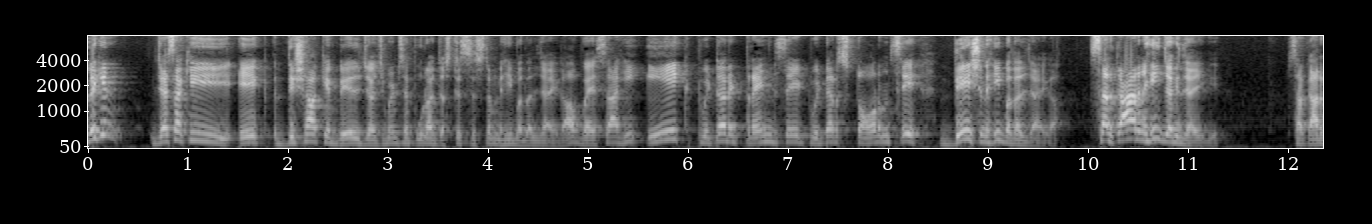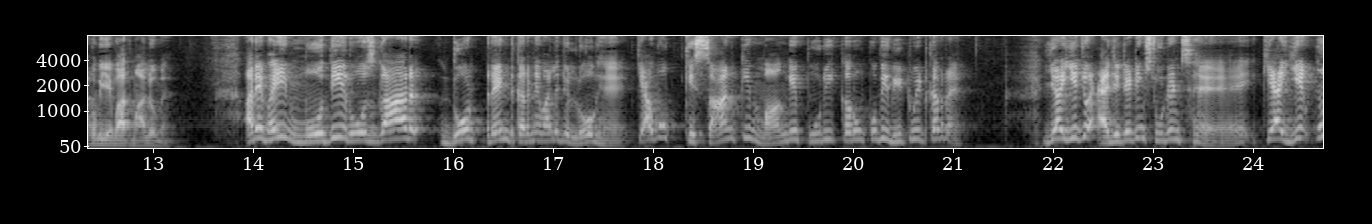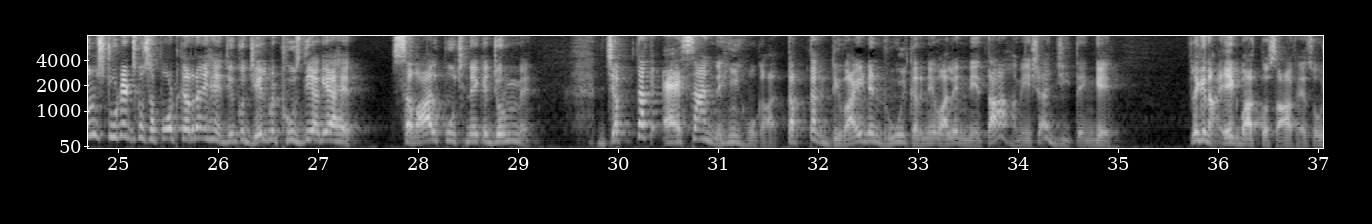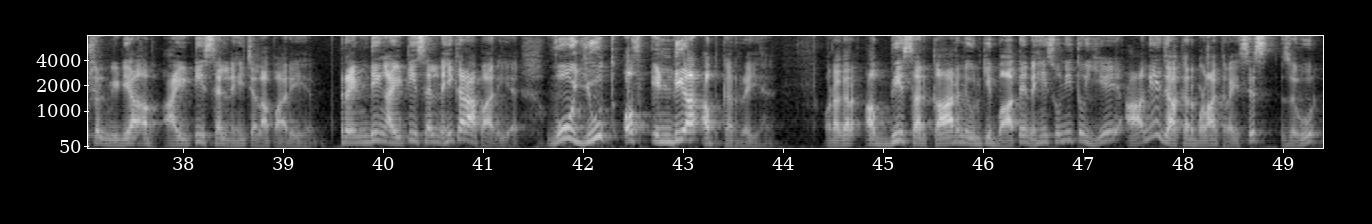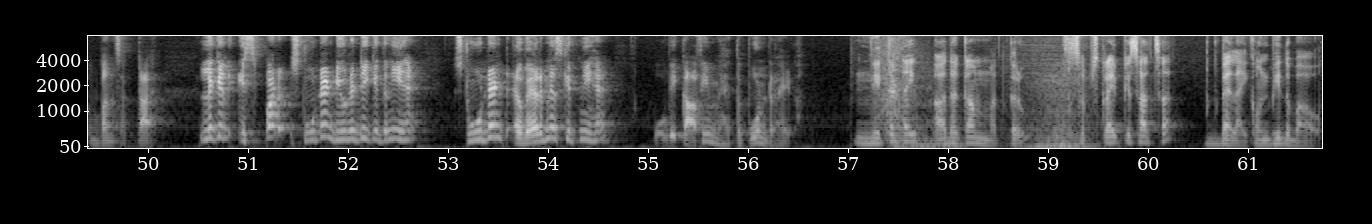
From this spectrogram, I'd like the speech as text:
लेकिन जैसा कि एक दिशा के बेल जजमेंट से पूरा जस्टिस सिस्टम नहीं बदल जाएगा, वैसा ही एक ट्विटर ट्रेंड से, ट्विटर स्टॉर्म से देश नहीं बदल जाएगा। सरकार नहीं जग जाएगी। सरकार को भी यह बात मालूम है। अरे भाई, मोदी रोज़गार दो ट्रेंड करने वाले जो लोग हैं, क्या वो किसान की मांगे पूरी करो को भी रिट्वीट कर रहे हैं? या ये जो एजिटेटिंग स्टूडेंट्स हैं, क्या ये उन स्टूडेंट्स को सपोर्ट कर रहे हैं जिनको जेल में ठूस दिया गया है? सवाल पूछने के जुर्म में। जब तक ऐसा नहीं होगा, तब तक डिवाइड एंड रूल करने वाले नेता हमेशा जीतेंगे। लेकिन हाँ एक बात तो साफ़ है सोशल मीडिया अब आईटी सेल नहीं चला पा रही है। ट्रेंडिंग आईटी सेल नहीं करा पा रही है। वो यूथ ऑफ़ इंडिया अब कर रही है। और अगर अब भी सरकार ने उनकी बातें नहीं सुनी तो ये आगे जाकर बड़ा क्राइसिस ज़रूर बन सकता है। लेकिन इस पर स्टूडेंट यूनिटी कितनी है? स्टूडेंट अवेयरनेस कितनी है? वो भी काफ़ी महत्वपूर्ण रहेगा। नेता टाइप आधा काम मत करो सब्सक्राइब के साथ साथ बेल आइकॉन भी दबाओ।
